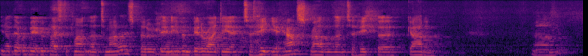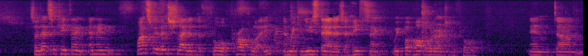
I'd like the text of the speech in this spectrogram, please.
you know, that would be a good place to plant the tomatoes, but it would be an even better idea to heat your house rather than to heat the garden. Um, so that's a key thing. And then once we've insulated the floor properly, and we can use that as a heat sink, we put hot water into the floor. And um,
